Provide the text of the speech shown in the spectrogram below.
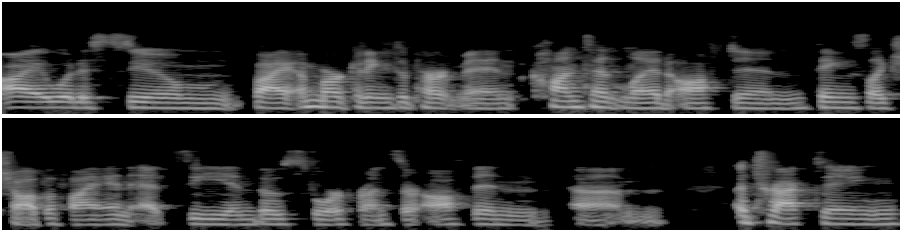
I would assume, by a marketing department, content led often. Things like Shopify and Etsy and those storefronts are often um, attracting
